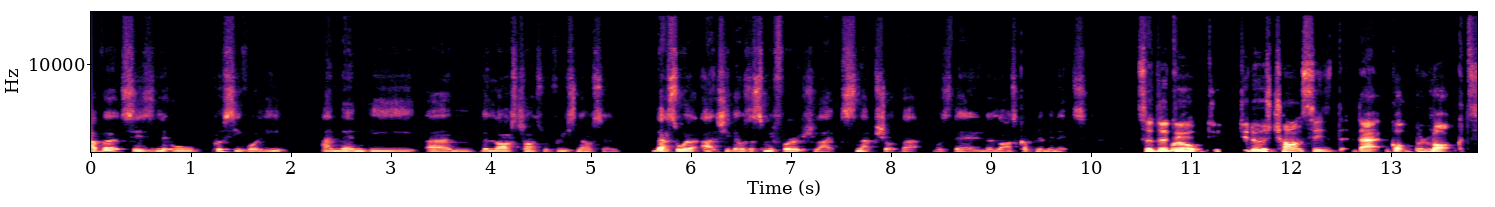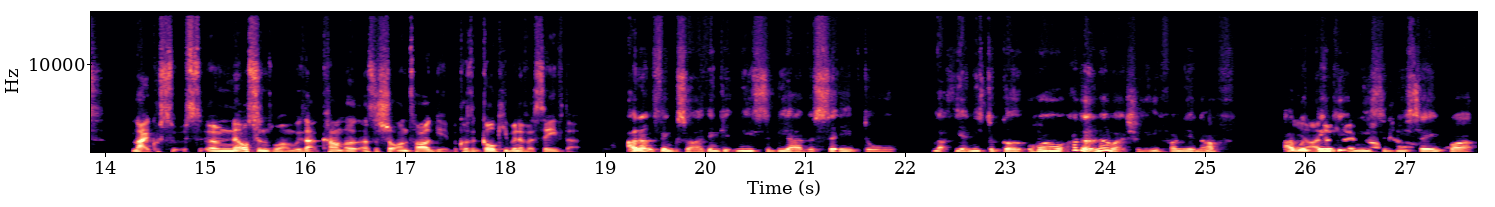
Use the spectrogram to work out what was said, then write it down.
Havertz's little pussy volley and then the um the last chance with Reiss Nelson. That's all. Actually, there was a Smith Rowe like snapshot that was there in the last couple of minutes. So the, do, do do those chances that got blocked, like um, Nelson's one, was that count as a shot on target because the goalkeeper never saved that? I don't think so. I think it needs to be either saved or like yeah, it needs to go. Well, I don't know actually. Funny enough, I Yeah, would I think it needs to be saved, but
